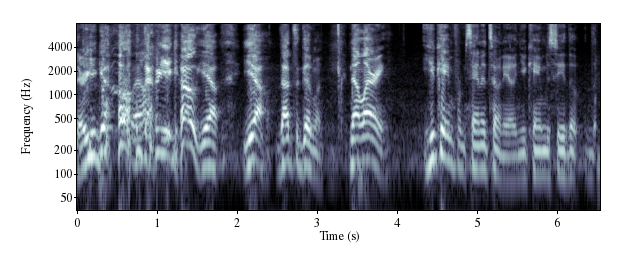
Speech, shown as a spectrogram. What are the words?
There you go. there you go. Yeah, yeah, that's a good one. Now, Larry, you came from San Antonio and you came to see the, the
